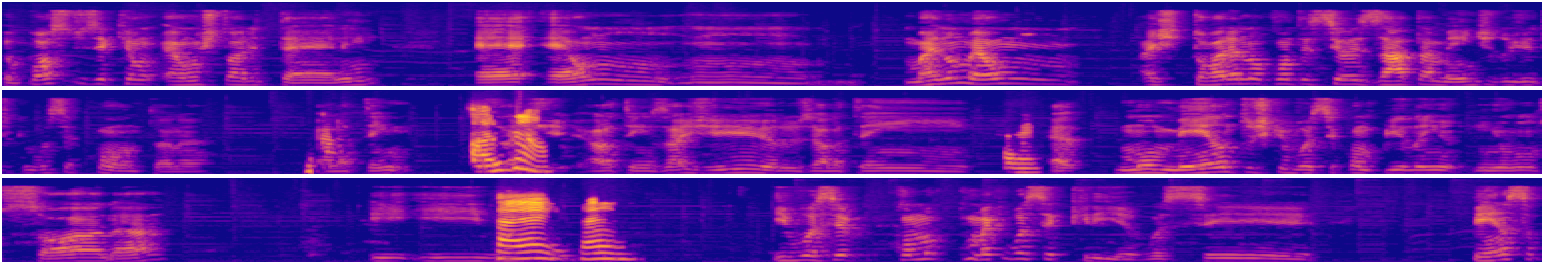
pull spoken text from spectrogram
Eu posso dizer que é é um storytelling, é, é um, um, Mas não é um. A história não aconteceu exatamente do jeito que você conta, né? Ela tem. ela tem exageros, ela tem é. É, momentos que você compila em, em um só, né? E, e, tem, tem. E você. Como, como é que você cria? Você pensa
